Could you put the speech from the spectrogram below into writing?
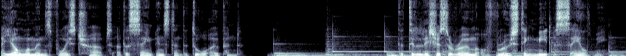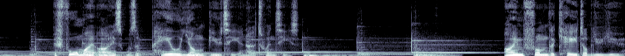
A young woman's voice chirped at the same instant the door opened. The delicious aroma of roasting meat assailed me. Before my eyes was a pale young beauty in her twenties. I'm from the KWU.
